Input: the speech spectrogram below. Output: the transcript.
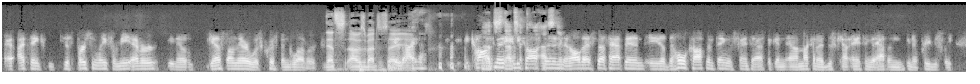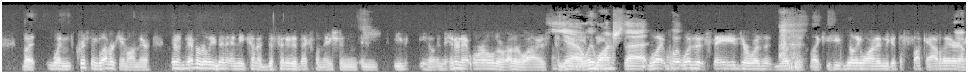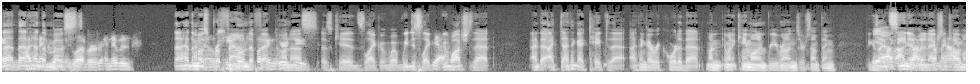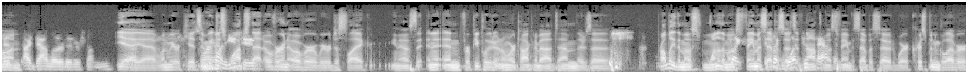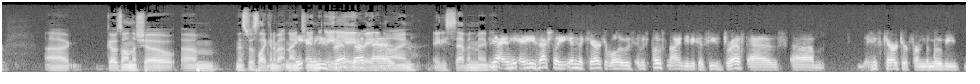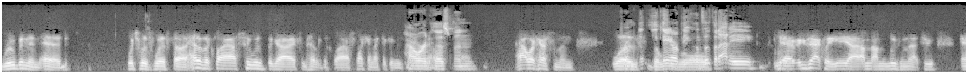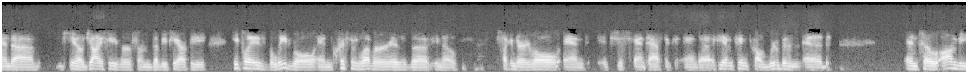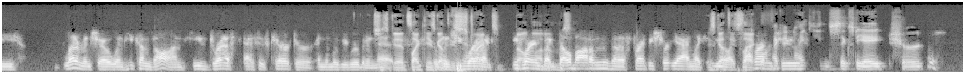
I- I think, just personally for me ever, you know, guest on there was Crispin Glover. That's I was about to say. Yeah. I, Kaufman, That's- that's Andy Kaufman, classic. and all that stuff happened. You know, the whole Kaufman thing was fantastic, and, and I'm not going to discount anything that happened, you know, previously. But when Crispin Glover came on there, there's never really been any kind of definitive explanation in, you know, in the internet world or otherwise. to Yeah, me. we watched that. What, what was it staged or was it was it like he really wanted him to get the fuck out of there? Yeah, that- that I've had the Crispin most- Glover, and it was That had the I most know, profound effect on dude. us as kids. Like we just like Yeah. we watched that. I, I, I think I taped that. I think I recorded that when when it came on in reruns or something because Yeah, I'd seen it when it actually somehow. came on. I downloaded it or something. Yeah, yeah, when we were kids, and we just watched that over and over. We were just like, you know, and, and for people who don't know what we're talking about, um, there's a probably the most one of the most like- famous it's like, episodes, if not the most famous episode, where Crispin Glover uh, goes on the show. Um, this was like in about 1988 or up as- 89, 87 maybe. Yeah, and, he, and he's actually in the character. Well, it was it was post ninety because he's dressed as um, his character from the movie Rubin and Ed, which was with uh, Head of the Class. Who was the guy from Head of the Class? Why can't I think of his name Howard now? Hesseman Howard Hesseman was the lead KRP role. Cincinnati. Yeah, exactly. Yeah, I'm I'm losing that too. And uh, you know, Johnny Fever from WKRP, he plays the lead role, and Crispin Glover is the you know secondary role, and it's just fantastic. And uh, if you haven't seen, it, it's called Rubin and Ed. And so on the Letterman show, when he comes on, he's dressed as his character in the movie Rubin and It's just Ed. good. It's like he's got these he's wearing, like, stripes. He's bell wearing like bottoms. bell bottoms and a stripy shirt, yeah, and like He's you got know, these, like- platform Like shoes. 1968 shirt. I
